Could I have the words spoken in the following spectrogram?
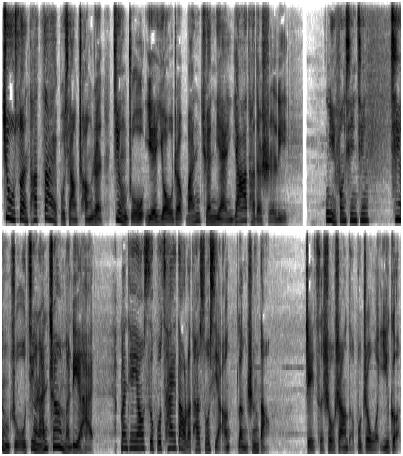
就算他再不想承认，静主也有着完全碾压他的实力。逆风心惊，静主竟然这么厉害！漫天妖似乎猜到了他所想，冷声道：“这次受伤的不止我一个。”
